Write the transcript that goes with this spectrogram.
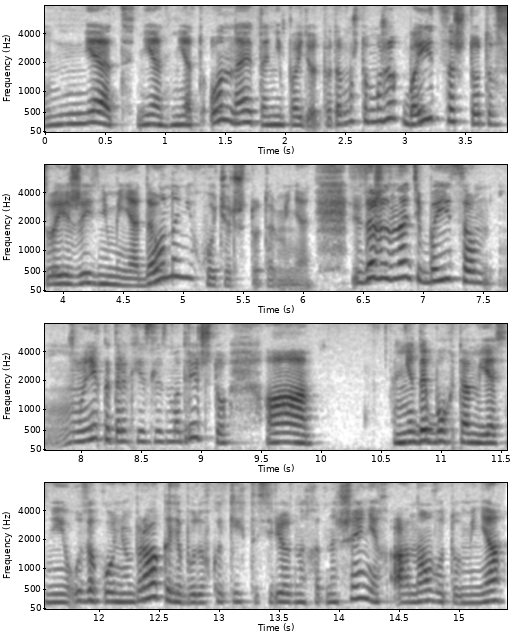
нет, нет, нет, он на это не пойдет, потому что мужик боится что-то в своей жизни менять. Да он и не хочет что-то менять. Здесь даже, знаете, боится у некоторых, если смотреть, что... А, не дай бог там я с ней узаконю брак или буду в каких-то серьезных отношениях, а она вот у меня,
